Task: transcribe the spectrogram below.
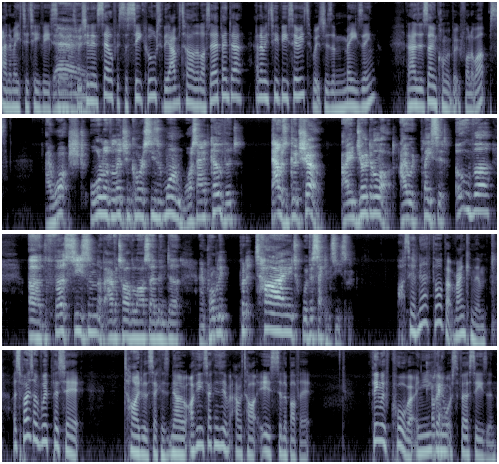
animated TV series, which in itself is the sequel to the Avatar: The Last Airbender animated TV series, which is amazing and has its own comic book follow-ups. I watched all of the Legend of Korra season one once I had COVID. That was a good show. I enjoyed it a lot. I would place it over uh, the first season of Avatar: The Last Airbender and probably put it tied with the second season. Oh, see, I never thought about ranking them. I suppose I would put it tied with the second. No, I think second season of Avatar is still above it. The thing with Korra, and you've Okay. only watched the first season.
